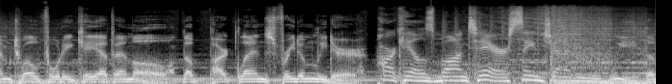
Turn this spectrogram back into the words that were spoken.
AM 1240 KFMO, the Parklands Freedom Leader. Park Hills, Bonne Terre, St. Genevieve. We, the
